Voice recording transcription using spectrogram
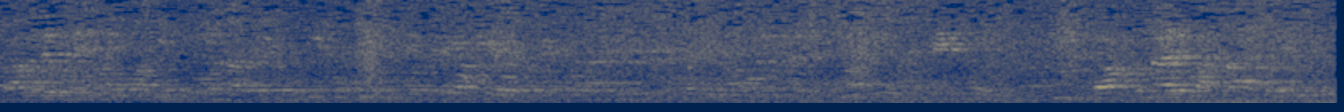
कमरे में ओके ओके बाप तुम्हारे बाप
